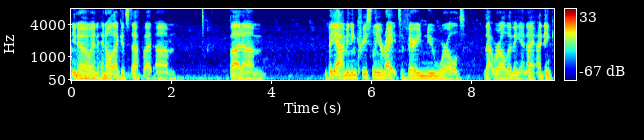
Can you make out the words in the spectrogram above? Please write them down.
you know, and, and all that good stuff. But um, but um, but yeah, I mean, increasingly you're right. It's a very new world that we're all living in. I, I think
